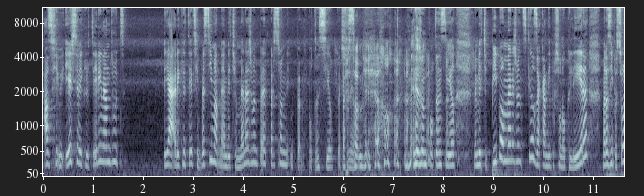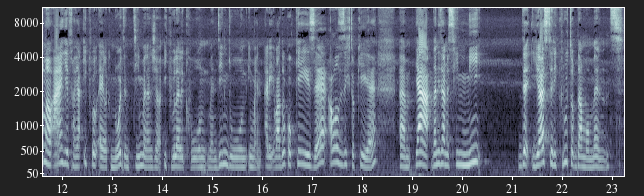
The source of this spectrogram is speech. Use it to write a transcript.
als je je eerste recrutering aan doet... Ja, recruteert je best iemand met een beetje managementpersoneel... Potentieel personeel Personeel. managementpotentieel, met een beetje people management skills, dat kan die persoon ook leren. Maar als die persoon al aangeeft van ja, ik wil eigenlijk nooit een team managen, ik wil eigenlijk gewoon mijn ding doen, in mijn, allee, wat ook oké is, hè, alles is echt oké, hè. Ehm, ja, dan is dat misschien niet de juiste recruit op dat moment.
